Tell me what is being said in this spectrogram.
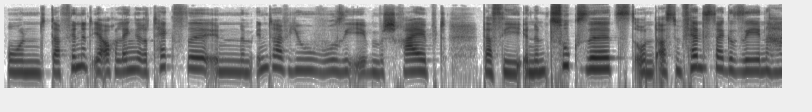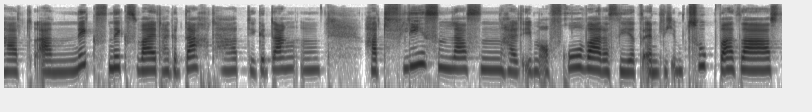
Und da findet ihr auch längere Texte in einem Interview, wo sie eben beschreibt, dass sie in einem Zug sitzt und aus dem Fenster gesehen hat, an nichts, nichts weiter gedacht hat, die Gedanken hat fließen lassen, halt eben auch froh war, dass sie jetzt endlich im Zug war, saß.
